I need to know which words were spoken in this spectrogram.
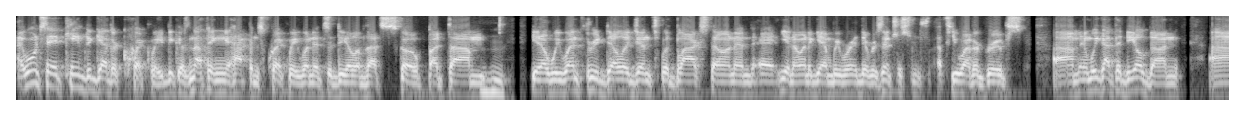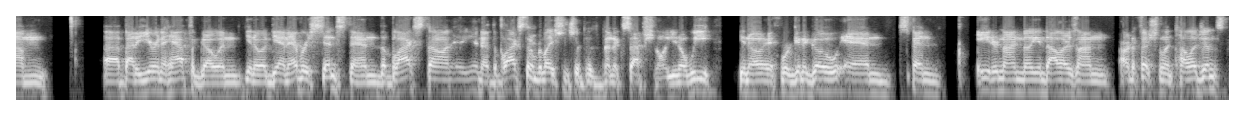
i won't say it came together quickly because nothing happens quickly when it's a deal of that scope but um, mm-hmm. you know we went through diligence with blackstone and uh, you know and again we were there was interest from a few other groups um, and we got the deal done um, uh, about a year and a half ago. And, you know, again, ever since then, the Blackstone, you know, the Blackstone relationship has been exceptional. You know, we, you know, if we're going to go and spend eight or nine million dollars on artificial intelligence,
